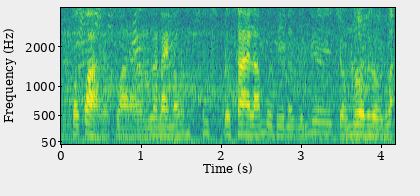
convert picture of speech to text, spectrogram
Cũng có quả rồi quả này, lần này nó cũng không được sai lắm bởi vì nó dính trời mưa vừa rồi các bạn.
